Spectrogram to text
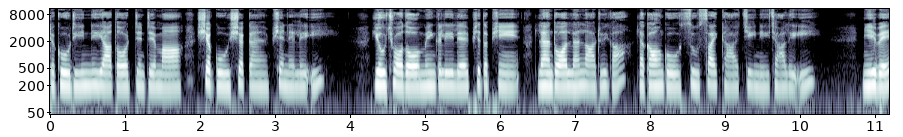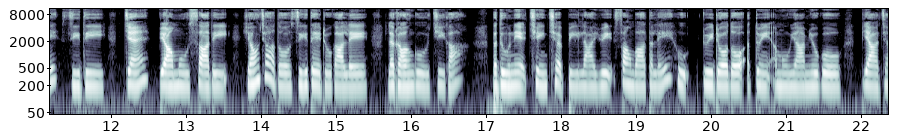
တကူဒီနေရသောတင်တင်မှာရှက်ကိုရှက်ကန်ဖြစ်နေလေ၏ရုပ်ချော်သောမိန်းကလေးလည်းဖြစ်သဖြင့်လန်တော်လန်းလာတွေက၎င်းကိုစူဆိုင်ခါကြည်နေကြလေ၏မြေပဲဇီသည်ကြံပြောင်မှုစသည့်ရောင်းချသောဈေးသည်တို့ကလည်း၎င်းကိုကြည်ကဘသူနှင့်ချိန်ချက်ပြီးလာ၍စောင့်ပါသလဲဟု တွေးတော်သောအသွင်အမူအရာမျိုးကို ပြကြ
